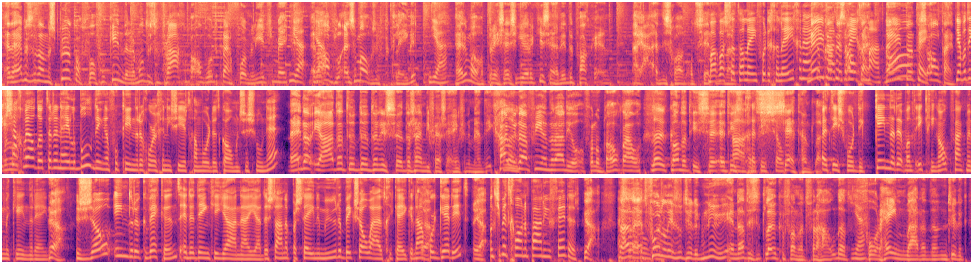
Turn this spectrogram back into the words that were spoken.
En daar hebben ze dan een speurtocht voor voor kinderen. Dan moeten ze vragen beantwoorden, krijgen een formuliertje mee. Ja, en, ja. en ze mogen zich verkleden. Ja. Ze mogen prinsessenjurkjes en ridderpakken. En, nou ja, het is gewoon ontzettend Maar was leuk. dat alleen voor de gelegenheid? Nee, of dat gaat is het altijd. regelmatig? Nee, Oh, dat is altijd. Ja, want ik zag wel dat er een heleboel dingen voor kinderen georganiseerd gaan worden het komend seizoen, hè? Nee, dat, ja, dat, dat- er, is, eh, er zijn diverse evenementen. Ik ga u Leuk. daar via de radio van op de hoogte houden. Leuk. Want het is, eh, het is Ach, het is zo- ontzettend leuk. Het is voor de kinderen, want ik ging ook vaak met mijn kinderen heen. Ja. Zo indrukwekkend. En dan denk je, ja, nou ja, er staan een paar stenen muren. Ben ik zo uitgekeken. Nou, Ja. forget it. Ja. Want je bent gewoon een paar uur verder. Ja, nou, het voordeel is natuurlijk nu, en dat is het leuke van het verhaal, dat Ja. voorheen waren er natuurlijk,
